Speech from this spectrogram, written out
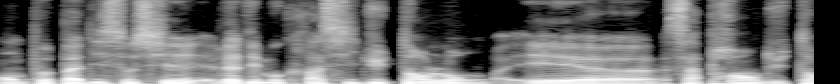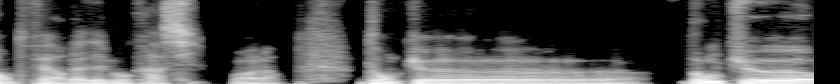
on ne peut pas dissocier la démocratie du temps long et euh, ça prend du temps de faire la démocratie. Voilà. Donc, donc euh,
